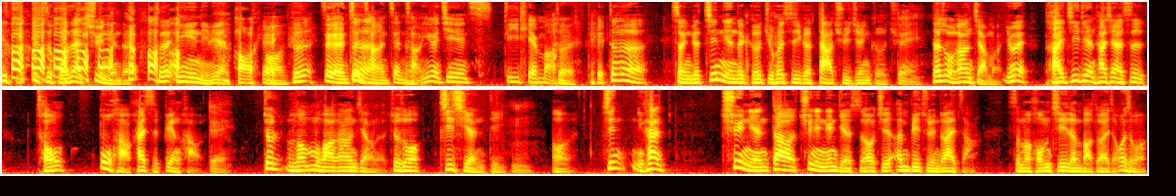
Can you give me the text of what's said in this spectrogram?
一直一直活在去年的 这个阴影里面。好，OK，就是这个很正常，很正常，因为今年第一天嘛。对对，这个整个今年的格局会是一个大区间格局。对，但是我刚刚讲嘛，因为台积电它现在是从不好开始变好。对，就如同木华刚刚讲的，就是说基期很低。嗯。哦，今你看去年到去年年底的时候，其实 NB 族群都在涨，什么宏基、人保都在涨。为什么？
